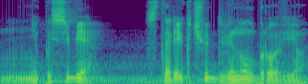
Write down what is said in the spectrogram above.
не по себе. Старик чуть двинул бровью.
